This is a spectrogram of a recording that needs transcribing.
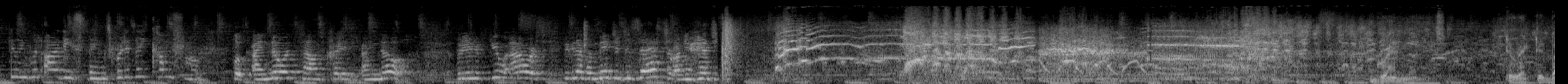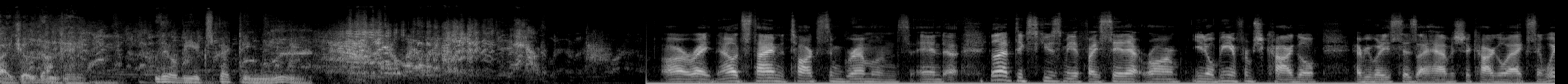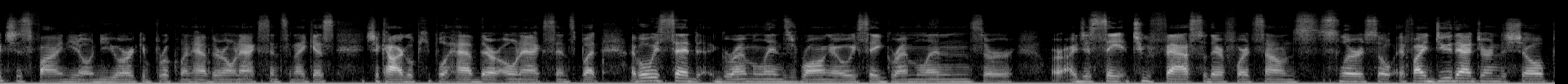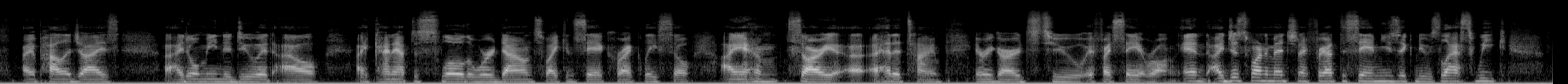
Billy, what are these things? Where did they come from? Look, I know it sounds crazy, I know. But in a few hours, you're gonna have a major disaster on your hands. Gremlins, directed by Joe Dante. They'll be expecting you. All right, now it's time to talk some gremlins. And uh, you'll have to excuse me if I say that wrong. You know, being from Chicago, everybody says I have a Chicago accent, which is fine. You know, New York and Brooklyn have their own accents, and I guess Chicago people have their own accents. But I've always said gremlins wrong. I always say gremlins, or or I just say it too fast, so therefore it sounds slurred. So if I do that during the show, I apologize. I don't mean to do it. I'll I kind of have to slow the word down so I can say it correctly. So I am sorry uh, ahead of time in regards to if I say it wrong. And I just want to mention I forgot to say in music news last week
